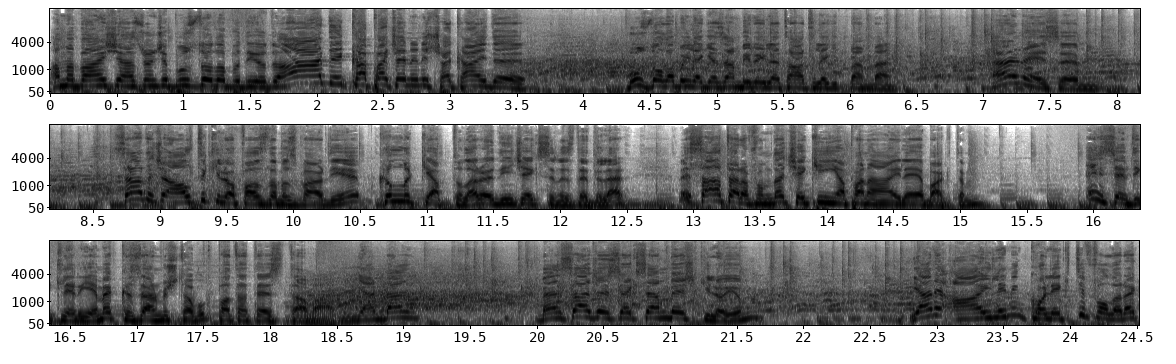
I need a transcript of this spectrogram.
Ama Bayce az önce buzdolabı diyordu. Hadi kapa çeneni şakaydı. Buzdolabıyla gezen biriyle tatile gitmem ben. Her neyse. Sadece 6 kilo fazlamız var diye kıllık yaptılar ödeyeceksiniz dediler. Ve sağ tarafımda check-in yapan aileye baktım. En sevdikleri yemek kızarmış tavuk patates tava. Yani ben ben sadece 85 kiloyum. Yani ailenin kolektif olarak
